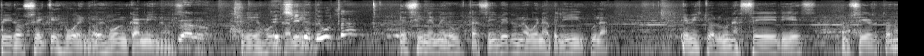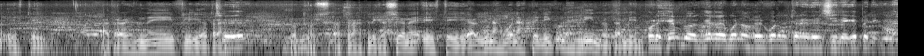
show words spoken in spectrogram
pero sé que es bueno, es buen camino. Claro. Sí, es buen ¿El cine te gusta? El cine me gusta, sí, ver una buena película. He visto algunas series, ¿no es cierto? Este, a través de Netflix y otras, otras aplicaciones. Este, algunas buenas películas, lindo también. Por ejemplo, ¿qué buenos recuerdos tenés del cine? ¿Qué películas?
